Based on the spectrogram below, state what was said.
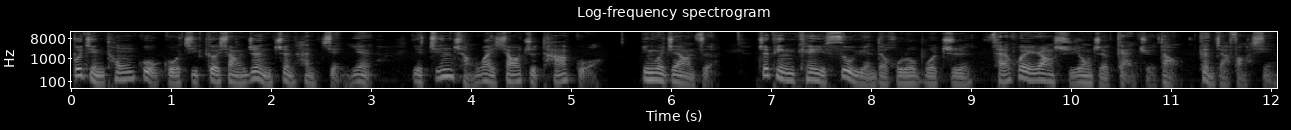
不仅通过国际各项认证和检验，也经常外销至他国。因为这样子，这瓶可以溯源的胡萝卜汁才会让使用者感觉到更加放心。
